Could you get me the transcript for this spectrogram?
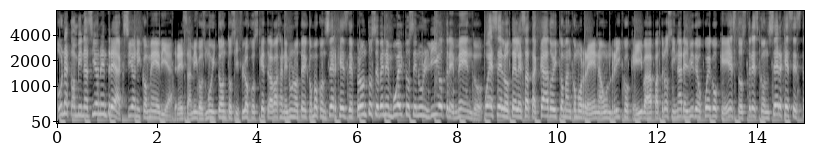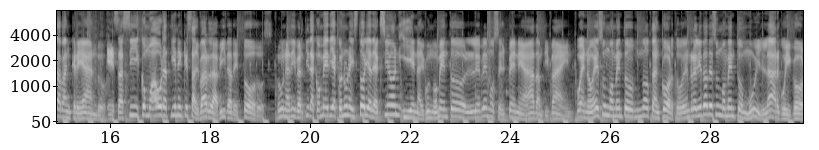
Una combinación entre acción y comedia. Tres amigos muy tontos y flojos que trabajan en un hotel como conserjes de pronto se ven envueltos en un lío tremendo, pues el hotel es atacado y toman como rehén a un rico que iba a patrocinar el videojuego que estos tres conserjes estaban creando. Es así como ahora tienen que salvar la vida de todos. Una divertida comedia con una historia de acción y en algún momento le vemos el pene a Adam Divine. Bueno, es un momento no tan corto, en realidad es un momento muy largo y gordo.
